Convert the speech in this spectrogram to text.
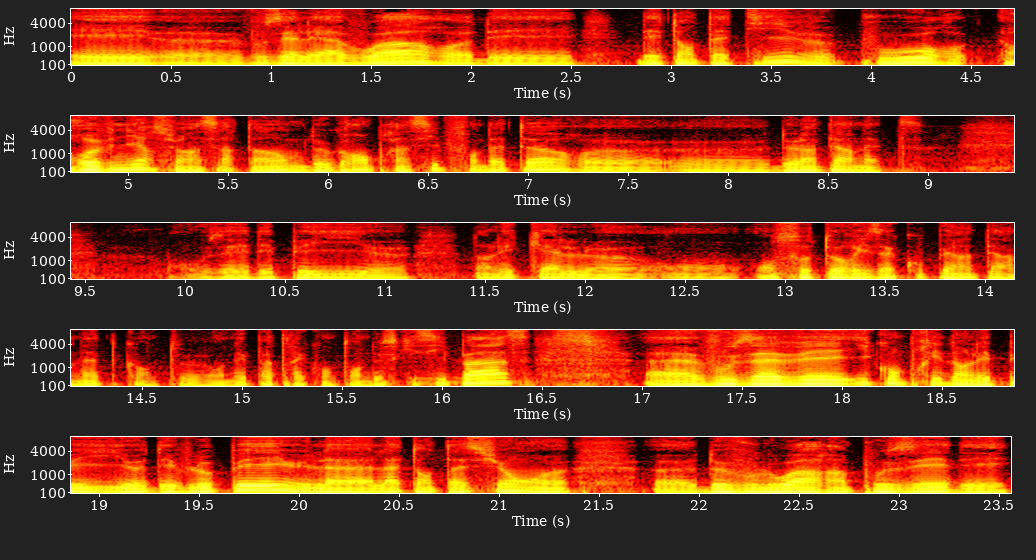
Et euh, vous allez avoir euh, des, tentatives pour revenir sur un certain nombre de grands principes fondateurs de l'Internet. vous avez des pays dans lesquels on, s'autorise à couper Internet quand on n'est pas très content de ce qui s'y passe. vous avez, y compris dans les pays développés, eu la tentation de vouloir imposer des,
